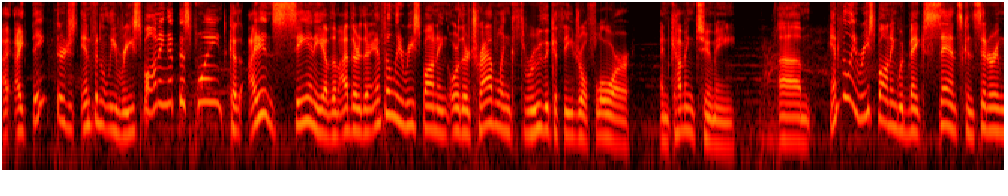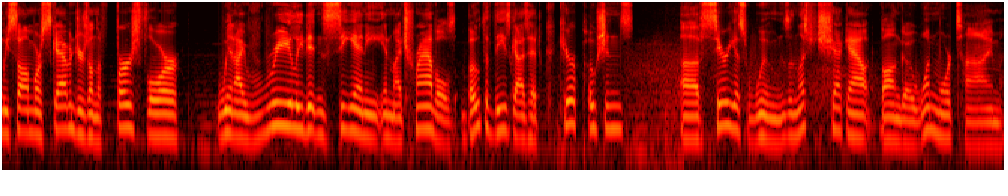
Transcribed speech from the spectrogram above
I, I think they're just infinitely respawning at this point because I didn't see any of them. Either they're infinitely respawning or they're traveling through the cathedral floor and coming to me. Um, infinitely respawning would make sense considering we saw more scavengers on the first floor when I really didn't see any in my travels. Both of these guys had cure potions of serious wounds. And let's check out Bongo one more time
